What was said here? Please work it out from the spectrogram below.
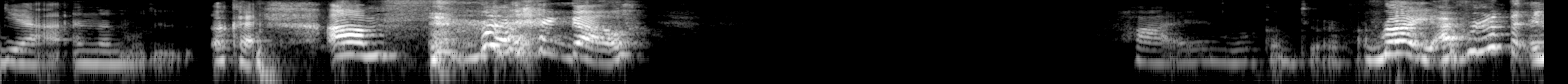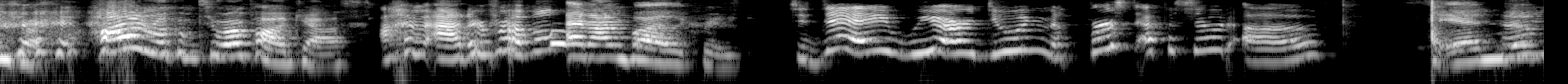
Yeah, and then we'll do. Okay. Um, go. Hi, and welcome to our podcast. Right, I forgot the intro. Hi, and welcome to our podcast. I'm Adder Rebel. And I'm Violet Creek. Today we are doing the first episode of Fandom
